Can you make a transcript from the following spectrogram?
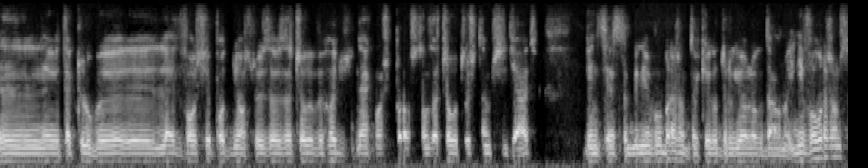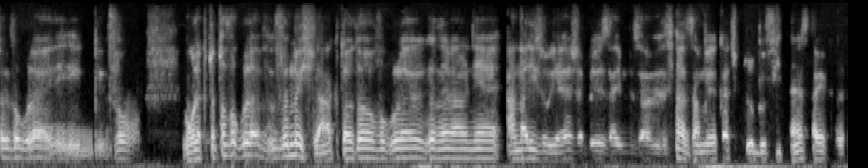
y, te kluby ledwo się podniosły, za- zaczęły wychodzić na jakąś prostą, zaczęło coś tam się dziać, więc ja sobie nie wyobrażam takiego drugiego lockdownu i nie wyobrażam sobie w ogóle, w ogóle kto to w ogóle wymyśla, kto to w ogóle generalnie analizuje, żeby zamykać kluby fitness, tak jak,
